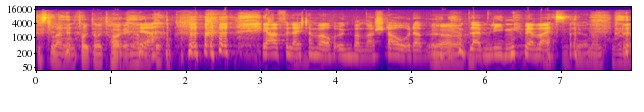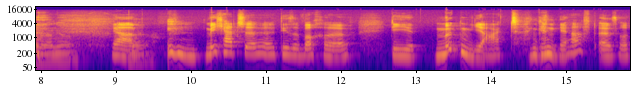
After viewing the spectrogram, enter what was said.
Bislang, toi toi toi. Ne? Ja. ja, vielleicht haben wir auch irgendwann mal Stau oder ja. bleiben liegen, wer weiß. Ja, dann Probleme dann, ja. Ja, naja. mich hat äh, diese Woche die Mückenjagd genervt. Also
